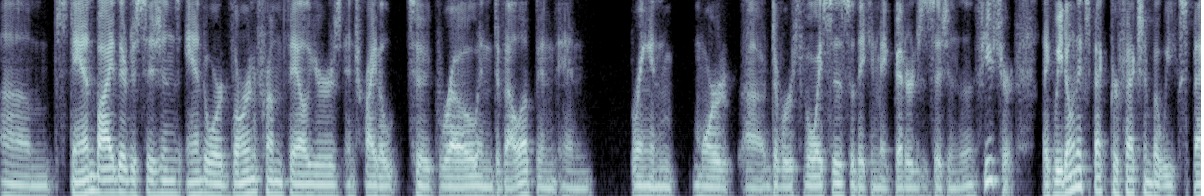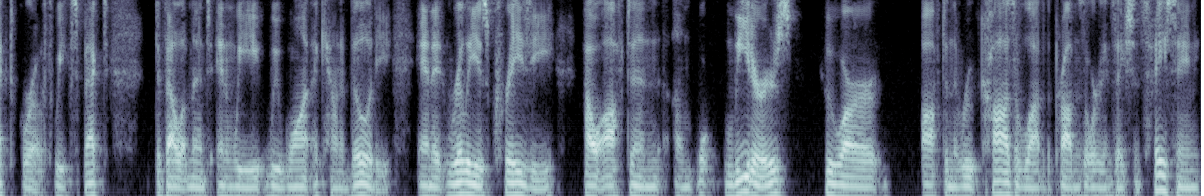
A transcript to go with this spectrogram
um, stand by their decisions and or learn from failures and try to to grow and develop and and bring in more uh, diverse voices so they can make better decisions in the future. Like we don't expect perfection but we expect growth. We expect development and we we want accountability. And it really is crazy how often um, leaders who are often the root cause of a lot of the problems the organization's facing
